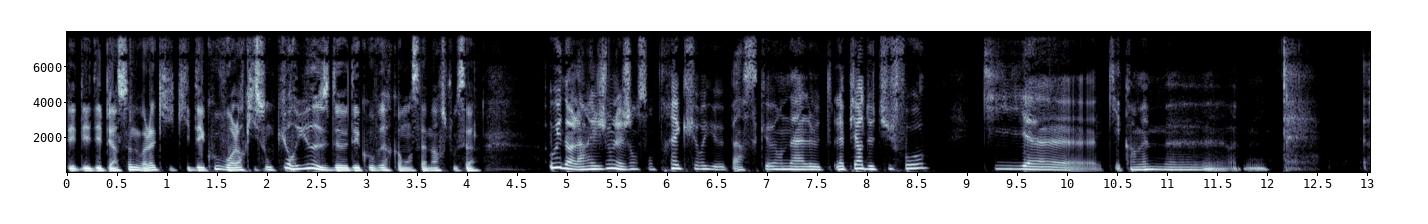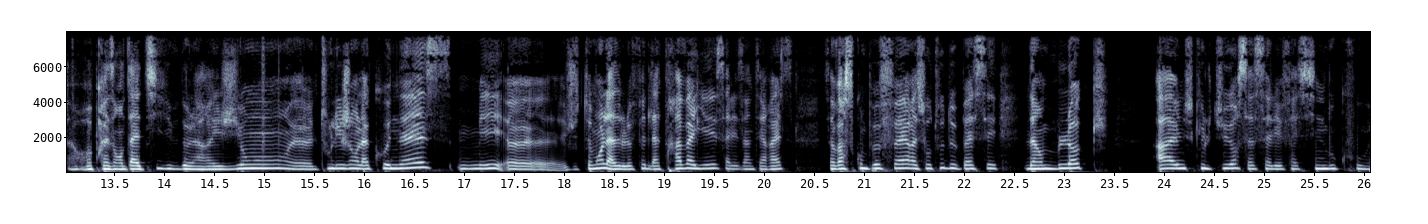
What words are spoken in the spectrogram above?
des, des, des, personnes voilà, qui, qui découvrent, alors qui sont curieuses de découvrir comment ça marche, tout ça? Oui, dans la région, les gens sont très curieux parce qu'on a le, la pierre de tuffeau qui, euh, qui est quand même euh, représentative de la région. Euh, tous les gens la connaissent, mais euh, justement la, le fait de la travailler, ça les intéresse. Savoir ce qu'on peut faire et surtout de passer d'un bloc à une sculpture, ça, ça les fascine beaucoup.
